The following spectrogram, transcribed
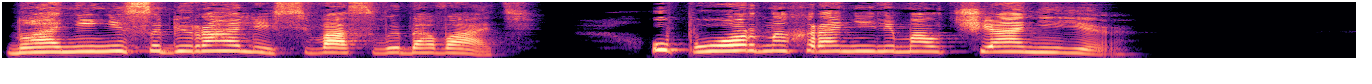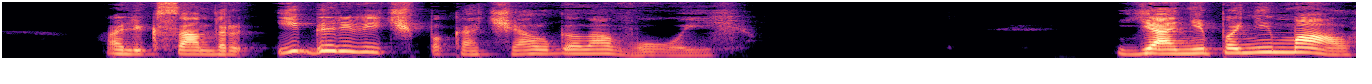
Но они не собирались вас выдавать, упорно хранили молчание. Александр Игоревич покачал головой. Я не понимал,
